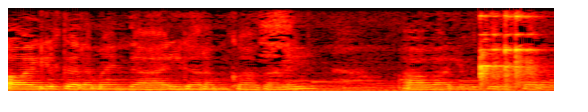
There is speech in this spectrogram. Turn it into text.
ఆయిల్ గరం అయింది ఆయిల్ గరం కాగానే ఆవాలు జీలకర్ర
